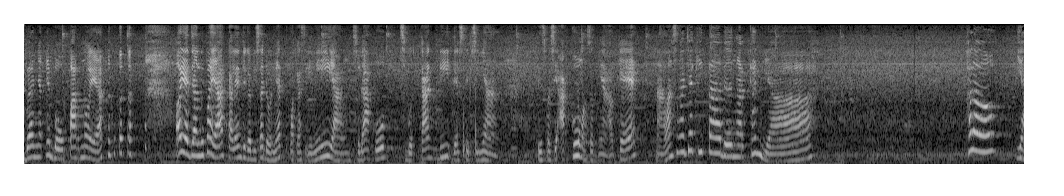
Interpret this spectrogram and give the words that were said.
banyaknya bawa parno ya. oh ya jangan lupa ya, kalian juga bisa donate podcast ini yang sudah aku sebutkan di deskripsinya. Deskripsi aku maksudnya, oke? Okay? Nah langsung aja kita dengarkan ya. Halo, ya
